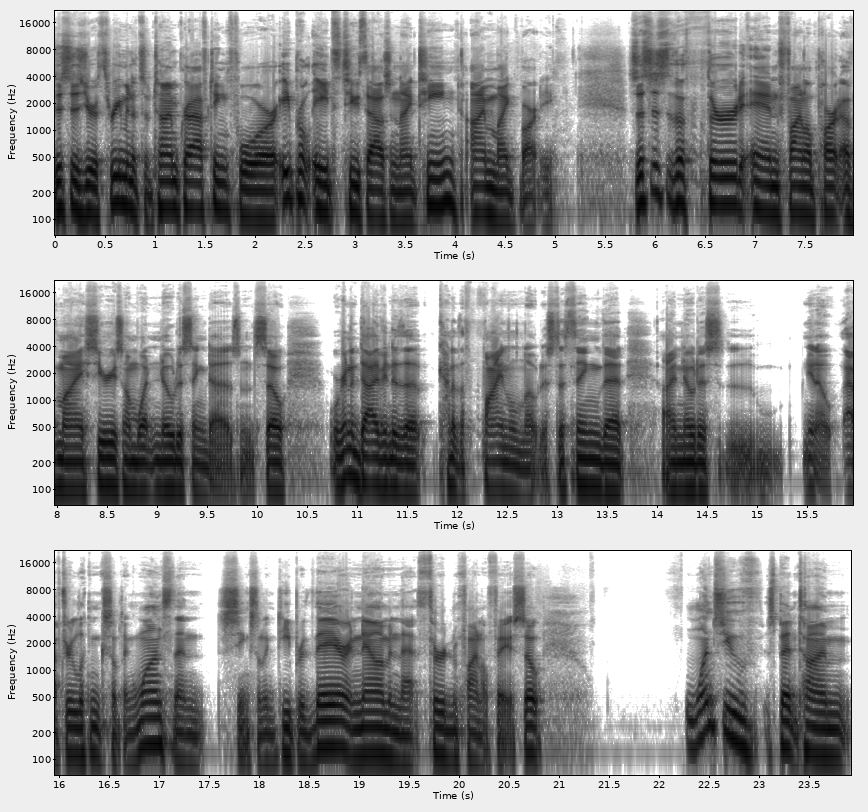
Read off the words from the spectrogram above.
This is your three minutes of time crafting for April 8th, 2019. I'm Mike Vardy. So, this is the third and final part of my series on what noticing does. And so, we're going to dive into the kind of the final notice, the thing that I noticed, you know, after looking something once, then seeing something deeper there. And now I'm in that third and final phase. So, once you've spent time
